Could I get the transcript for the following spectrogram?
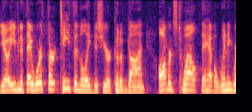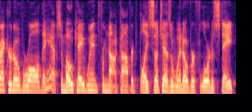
you know, even if they were 13th in the league this year, could have gone. Auburn's 12th. They have a winning record overall. They have some okay wins from non conference play, such as a win over Florida State.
